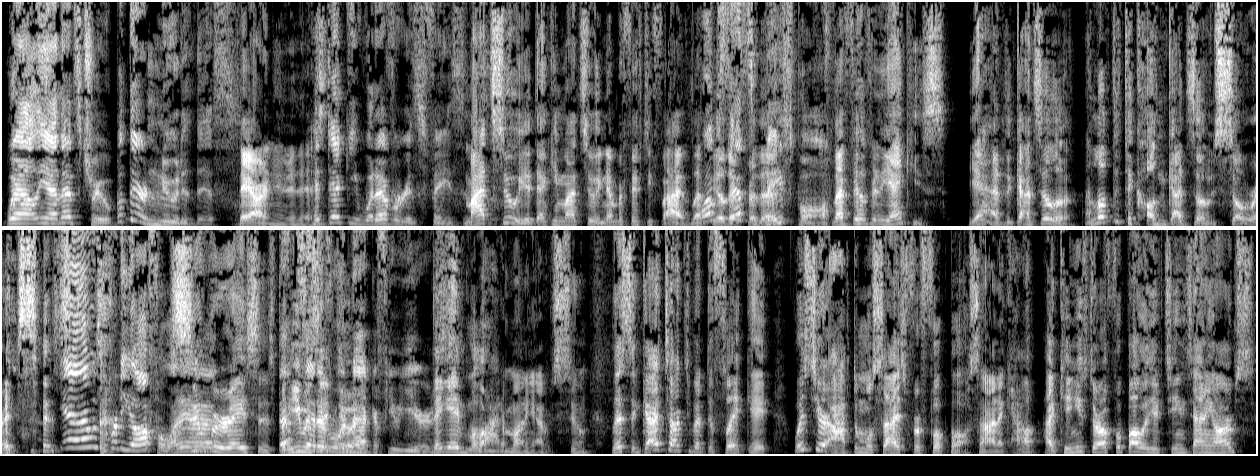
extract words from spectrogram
Well, yeah, that's true, but they're new to this. They are new to this. Hideki, whatever his face is. Matsui, Hideki Matsui, number fifty-five, left Whoops, fielder that's for the baseball. left field for the Yankees. Yeah, the Godzilla. I love that they called him Godzilla. So racist. Yeah, that was pretty awful. I, uh, super racist. But he was set everyone back a few years. They gave him a lot of money, I would assume. Listen, gotta talk to you about Deflategate. What's your optimal size for football, Sonic? How, how can you throw a football with your teeny tiny arms?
